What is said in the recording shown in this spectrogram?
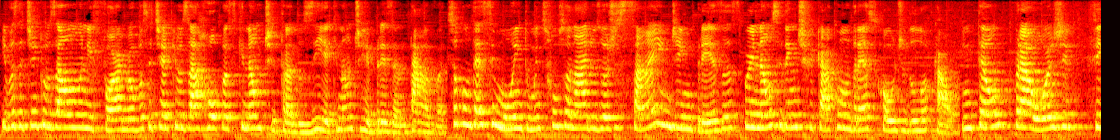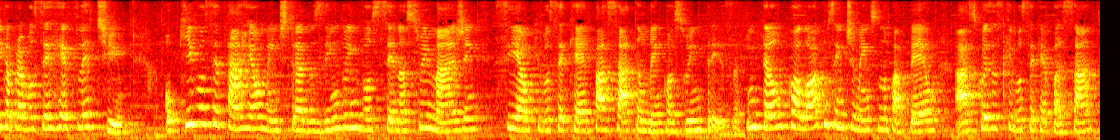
e você tinha que usar um uniforme ou você tinha que usar roupas que não te traduzia, que não te representava? Isso acontece muito, muitos funcionários hoje saem de empresas por não se identificar com o dress code do local. Então, para hoje, fica para você refletir o que você está realmente traduzindo em você, na sua imagem, se é o que você quer passar também com a sua empresa. Então, coloque os sentimentos no papel, as coisas que você quer passar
